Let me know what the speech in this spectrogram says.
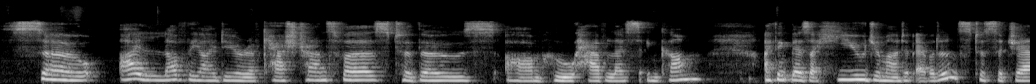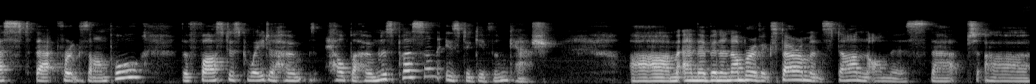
So, I love the idea of cash transfers to those um, who have less income. I think there's a huge amount of evidence to suggest that, for example, the fastest way to home, help a homeless person is to give them cash. Um, and there have been a number of experiments done on this that, uh,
